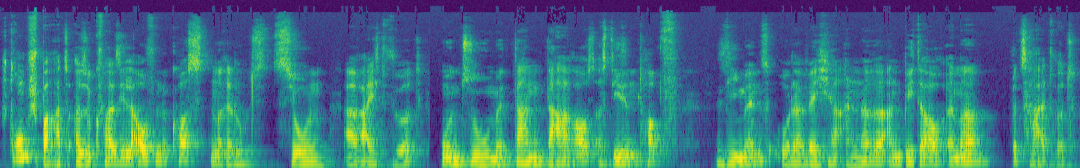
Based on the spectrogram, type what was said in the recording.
Strom spart, also quasi laufende Kostenreduktion erreicht wird und somit dann daraus aus diesem Topf Siemens oder welcher andere Anbieter auch immer bezahlt wird.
